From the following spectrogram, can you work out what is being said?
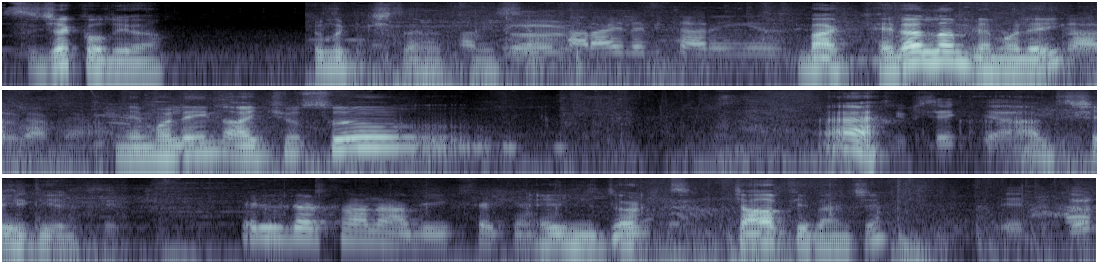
Sıcak oluyor. Ilık işte evet Abi neyse. Parayla bir tane İngiliz Bak helal lan Memoley. ya. Memoley'in IQ'su... Eh Yüksek ya. Hadi yüksek, şey diyelim. yüksek. 54 tane abi yüksek yani. 54 kafi bence. 54 Yani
